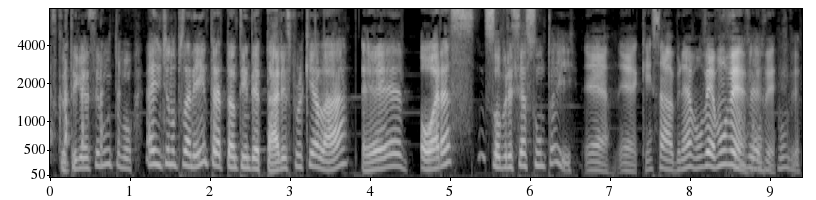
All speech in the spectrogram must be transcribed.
Escutem que vai ser muito bom. A gente não precisa nem entrar tanto em detalhes, porque lá é horas sobre esse assunto aí. É, é, quem sabe, né? Vamos ver, vamos ver, vamos ver. Vamos ver. Vamos ver.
